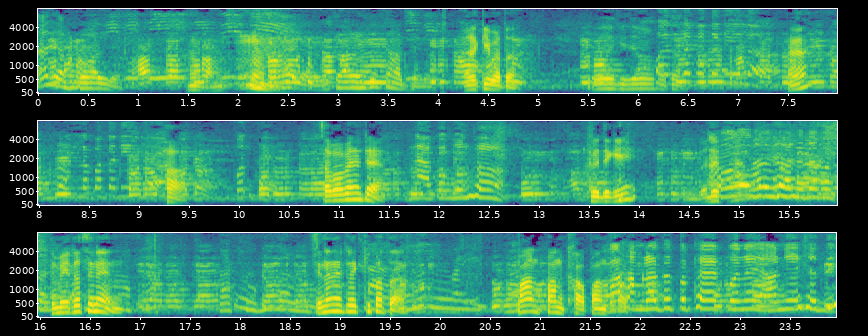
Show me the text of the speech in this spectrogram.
ভাঙ্গা চূড়া আর কি পাতা? হ্যাঁ? হ্যাঁ। চাপাবেন এটা? না কো বন্ধু। কই দেখি? তুমি এটা চিনেন? চিনেন এটা কি পাতা? পান পান খাও পান খাও। আমরা যে তো কোনে এসে দি।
